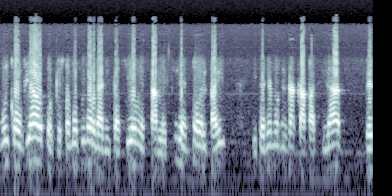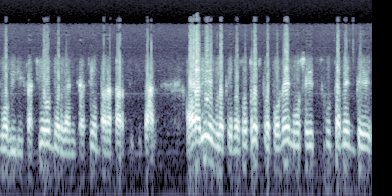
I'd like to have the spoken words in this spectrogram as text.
muy confiados porque somos una organización establecida en todo el país y tenemos esa capacidad de movilización, de organización para participar. Ahora bien, lo que nosotros proponemos es justamente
